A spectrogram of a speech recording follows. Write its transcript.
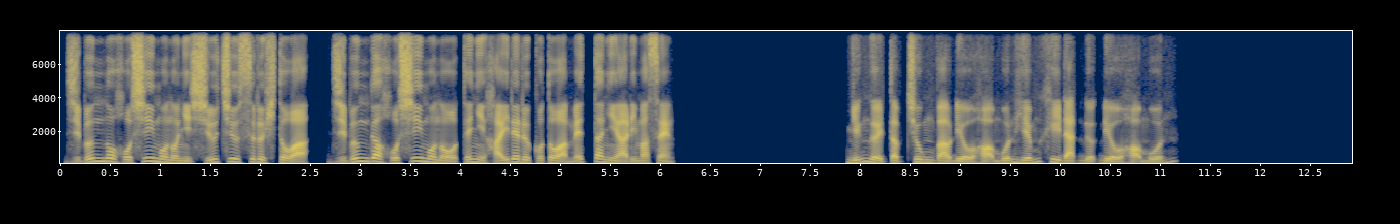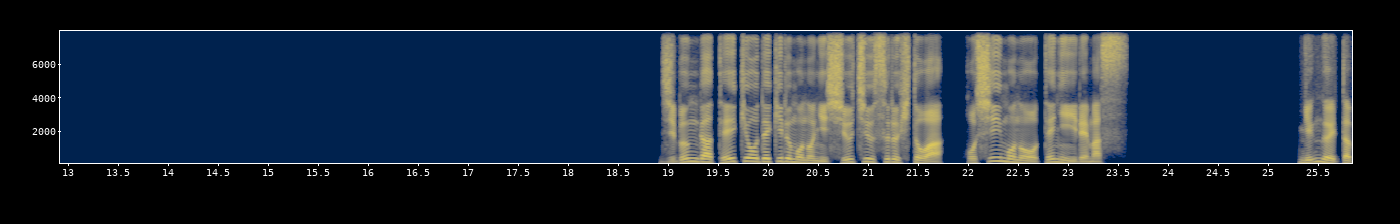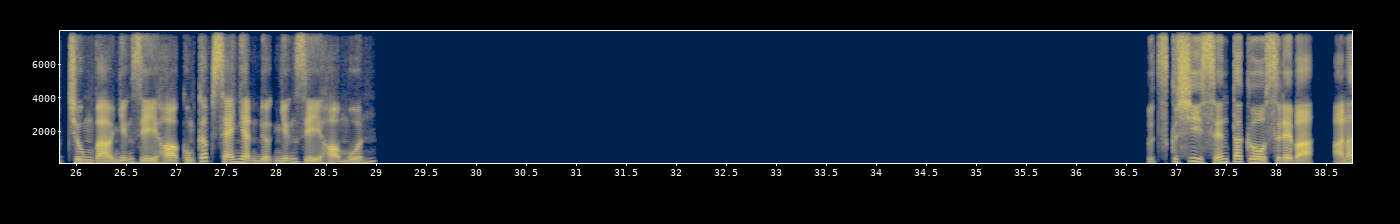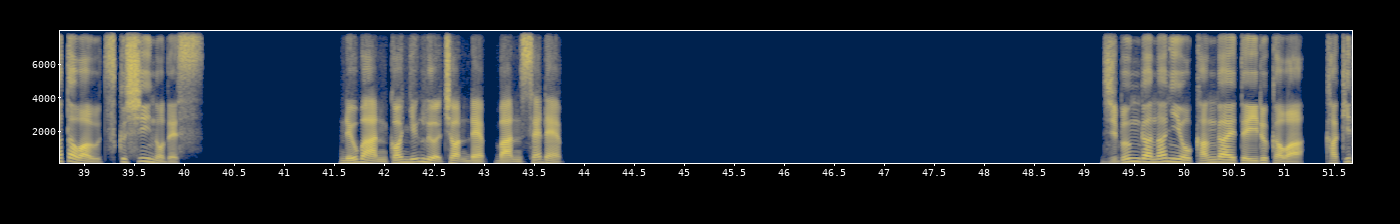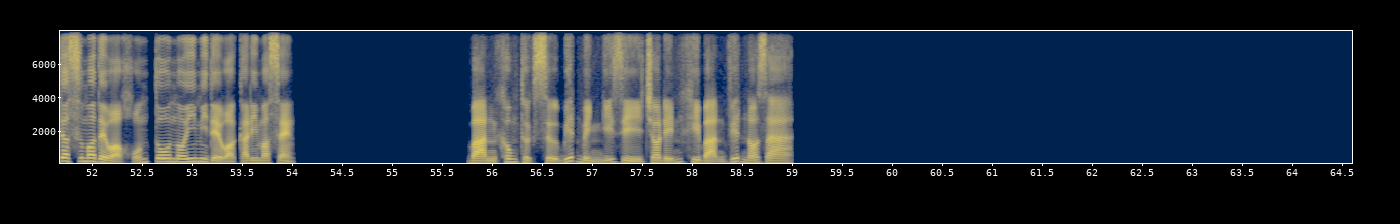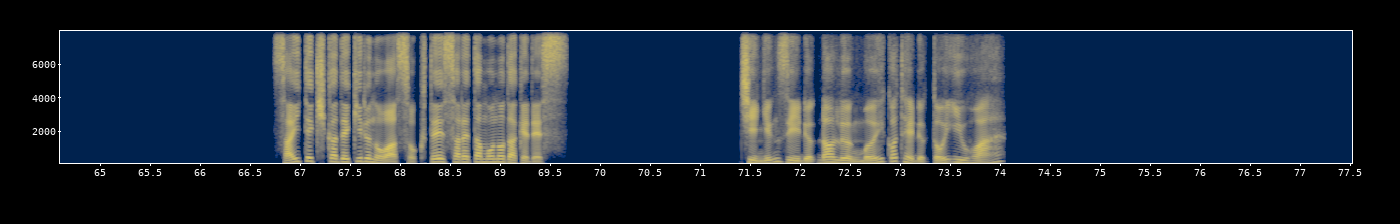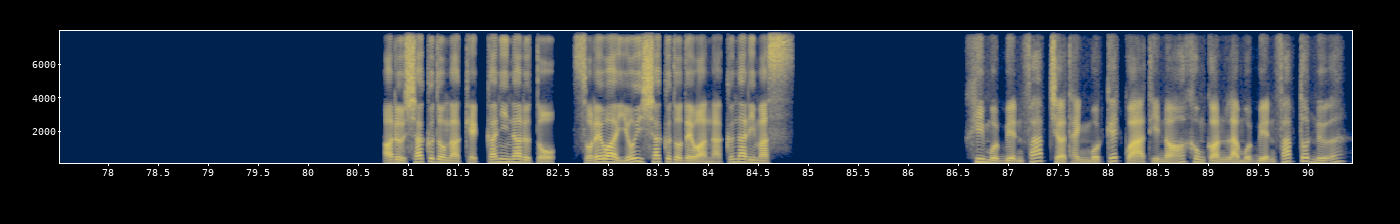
自分の欲しいものに集中する人は、自分が欲しいものを手に入れることはめったにありません。 Những người tập trung vào điều họ muốn hiếm khi đạt được điều họ muốn. 自分が提供できるものに集中する人は、欲しいものを手に入れます。 Những người tập trung vào những gì họ cung cấp sẽ nhận được những gì họ muốn. 美しい選択をすれば、あなたは美しいのです。 Nếu bạn có những lựa chọn đẹp, bạn sẽ đẹp. 自分が何を考えているかは、書き出すまでは本当の意味でわかりません。 Bạn không thực sự biết mình nghĩ gì cho đến khi bạn viết nó ra. 最適化できるのは測定されたものだけです。 Chỉ những gì được đo lường mới có thể được tối ưu hóa. ある尺度が結果になると、それは良い尺度ではなくなります。 Khi một biện pháp trở thành một kết quả thì nó không còn là một biện pháp tốt nữa.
